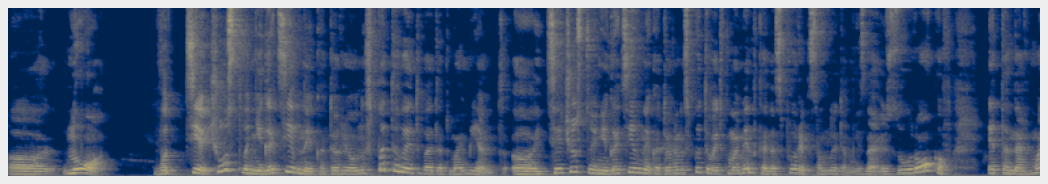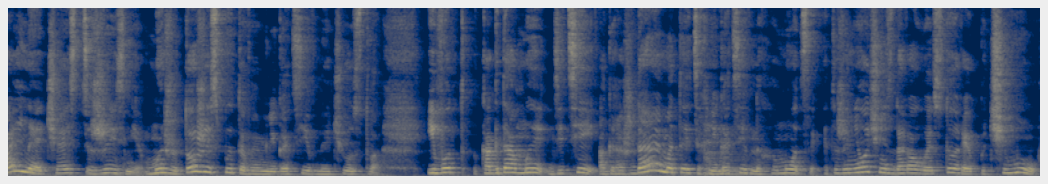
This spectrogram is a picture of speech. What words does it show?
А, но вот те чувства негативные, которые он испытывает в этот момент, э, те чувства негативные, которые он испытывает в момент, когда спорит со мной, там, не знаю, из-за уроков, это нормальная часть жизни. Мы же тоже испытываем негативные чувства. И вот когда мы детей ограждаем от этих негативных эмоций, это же не очень здоровая история. Почему?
